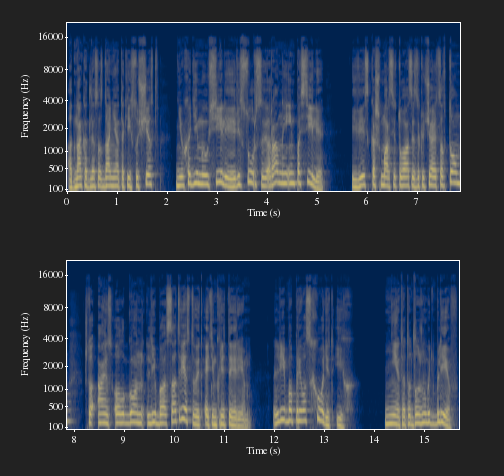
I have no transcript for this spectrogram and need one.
Однако для создания таких существ необходимы усилия и ресурсы, равные им по силе. И весь кошмар ситуации заключается в том, что Айнс Олгон либо соответствует этим критериям, либо превосходит их. Нет, это должно быть блеф.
